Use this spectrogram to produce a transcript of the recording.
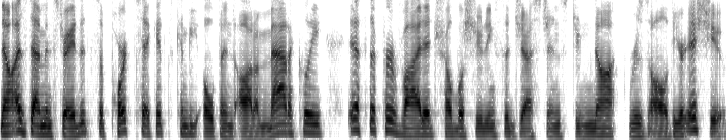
Now, as demonstrated, support tickets can be opened automatically if the provided troubleshooting suggestions do not resolve your issue.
